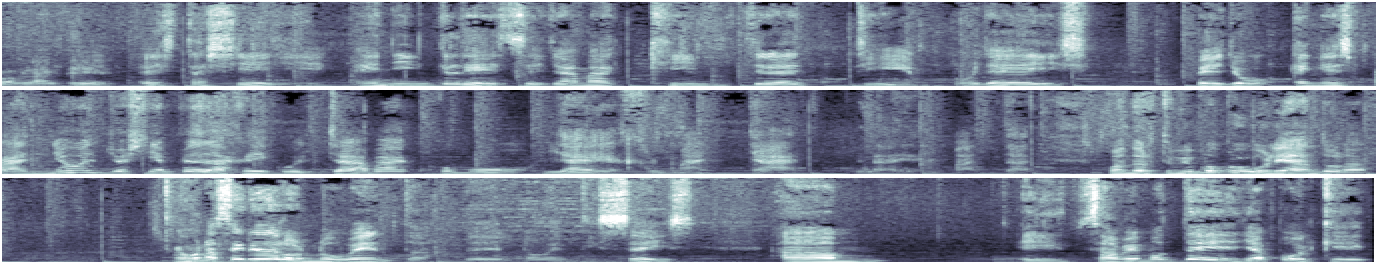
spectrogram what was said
hablar de él. Esta serie en inglés se llama Kindred Team, ¿podéis? Pero en español yo siempre la recordaba como La Hermandad. La hermandad. Cuando estuvimos googleándola, es una serie de los 90, del 96. am, y sabemos de ella porque,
